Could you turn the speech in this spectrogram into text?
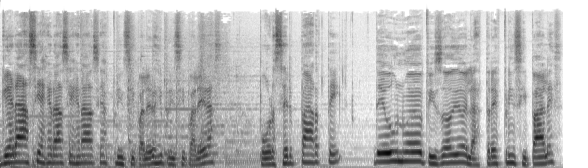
Gracias, gracias, gracias, principaleros y principaleras, por ser parte de un nuevo episodio de las tres principales.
